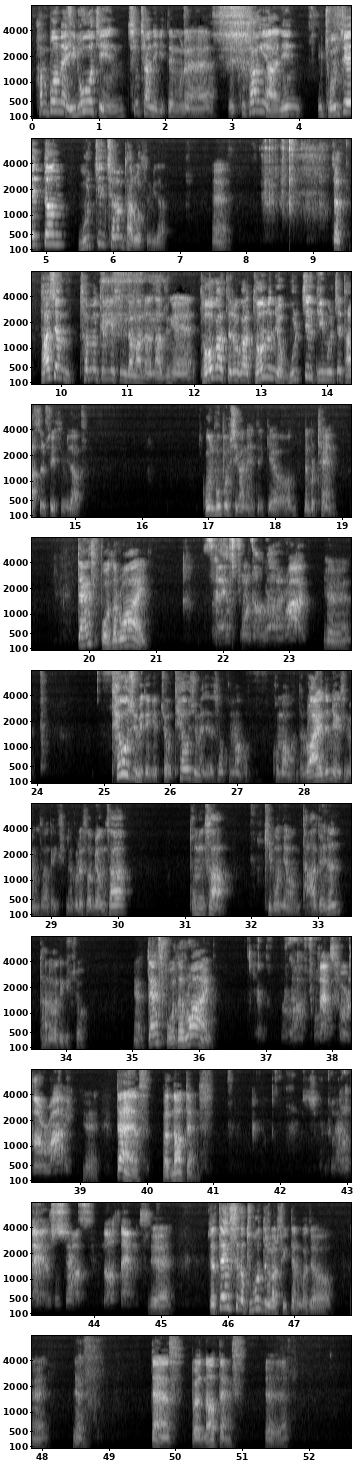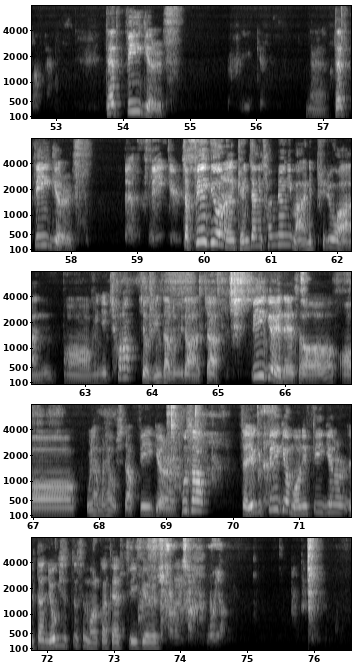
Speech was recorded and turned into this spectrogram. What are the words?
한 번에 이루어진 칭찬이기 때문에 추상이 아닌 존재했던 물질처럼 다루었습니다. 예. 자, 다시 한번 설명드리겠습니다만은 나중에 더가 들어가 더는요 물질 비물질 다 쓸 수 있습니다. 그건 문법 시간에 해드릴게요. Number 10. thanks for the ride. Thanks for the ride. 예. 태워줌이 되겠죠. 태워줌에 대해서 고마워. 고마워한다. ride는 여기서 명사가 되겠습니다. 그래서 명사, 동사, 기본형 다 되는 단어가 되겠죠. 예. Thanks for the ride. Thanks for the ride. 예. Thanks, but not thanks. Thanks, but no thanks. 예. 자, thanks가 두 번 들어갈 수 있다는 거죠. 예. 예. Thanks, but not thanks. 예. That figures. 예. That figures. That figures. 자, figure는 굉장히 설명이 많이 필요한 어, 굉장히 철학적인 단어입니다. 자, figure에 대해서 어, 우리 한번 해봅시다. figure. 후석. 자, 여기 figure 뭐니 figure? 일단 여기서 뜻은 뭘까? That figures. 형상, 모형.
